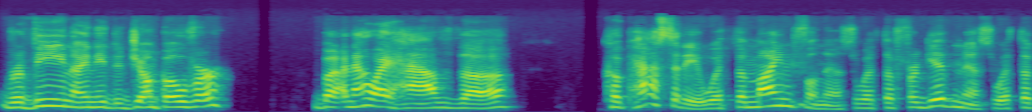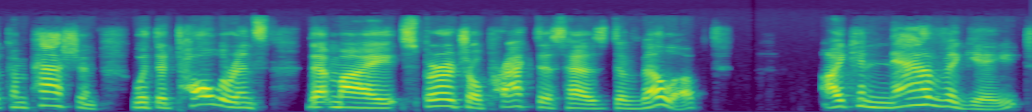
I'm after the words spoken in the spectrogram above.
ravine I need to jump over. But now I have the capacity with the mindfulness, with the forgiveness, with the compassion, with the tolerance that my spiritual practice has developed. I can navigate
